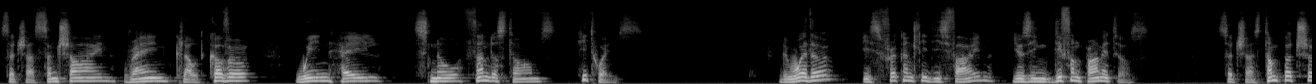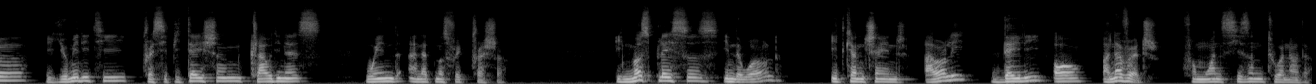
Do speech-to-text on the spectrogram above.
such as sunshine, rain, cloud cover, wind, hail, snow, thunderstorms, heat waves. The weather is frequently defined using different parameters, such as temperature, humidity, precipitation, cloudiness, wind, and atmospheric pressure. In most places in the world, it can change hourly, daily, or on average from one season to another.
